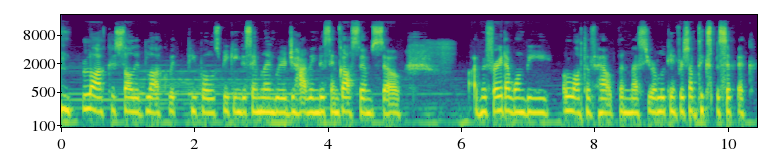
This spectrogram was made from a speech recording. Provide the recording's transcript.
block, a solid block with people speaking the same language, having the same customs. So I'm afraid I won't be a lot of help unless you're looking for something specific.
